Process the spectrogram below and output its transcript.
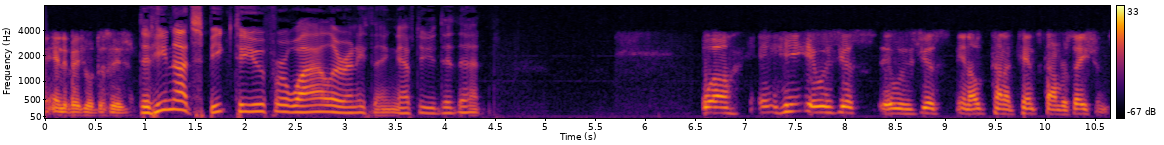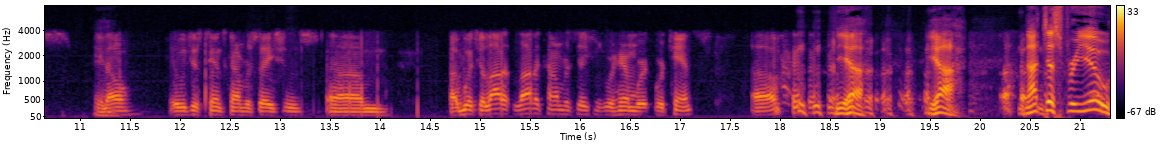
individual decision. Did he not speak to you for a while or anything after you did that? Well, he it was just it was just you know kind of tense conversations. You know, it was just tense conversations, um, of which a lot of a lot of conversations with him were, were tense. Uh, Yeah, yeah. Not just for you.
